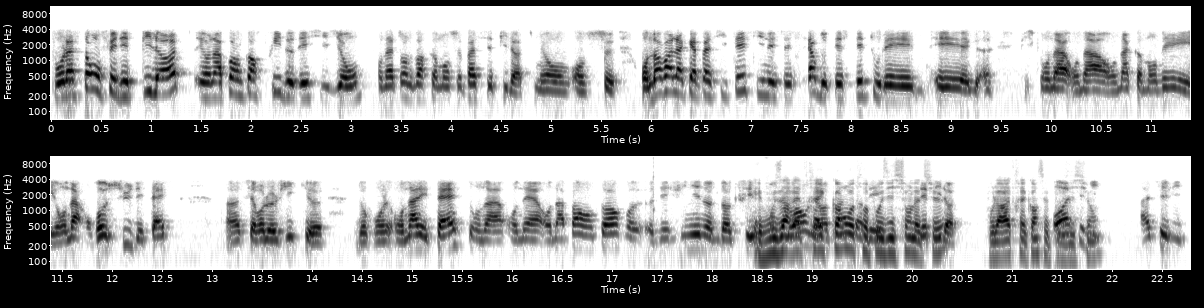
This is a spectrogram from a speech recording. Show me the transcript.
Pour l'instant, on fait des pilotes et on n'a pas encore pris de décision. On attend de voir comment se passent ces pilotes. Mais on, on, se, on aura la capacité, si nécessaire, de tester tous les. Et, euh, puisqu'on a, on a, on a commandé et on a reçu des tests hein, sérologiques. Euh, donc on, on, a les tests, on n'a on a, on pas encore euh, défini notre doctrine. Et vous arrêterez quand votre position là-dessus Vous l'arrêterez quand cette position Assez vite,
